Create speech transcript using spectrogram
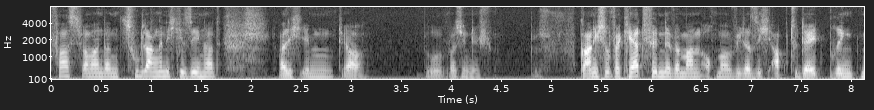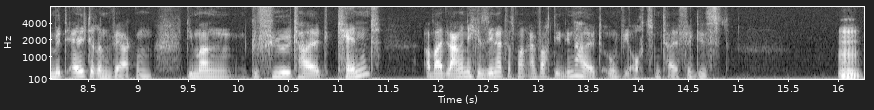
fast, weil man dann zu lange nicht gesehen hat, weil ich eben, ja, so, weiß ich nicht, gar nicht so verkehrt finde, wenn man auch mal wieder sich up to date bringt mit älteren Werken, die man gefühlt halt kennt, aber lange nicht gesehen hat, dass man einfach den Inhalt irgendwie auch zum Teil vergisst. Mhm.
